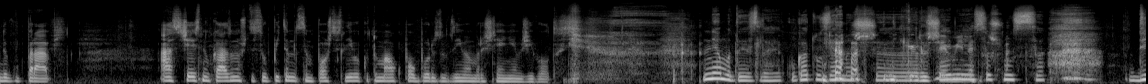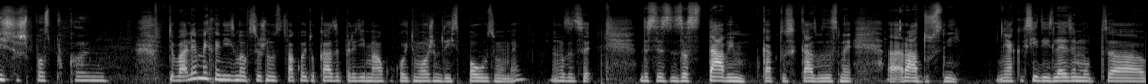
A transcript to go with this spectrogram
да го прави. Аз честно казвам, ще се опитам да съм по-щастлива, като малко по-бързо взимам решения в живота си. Няма да е зле. Когато вземеш решение, всъщност дишаш по-спокойно. Това ли е механизма, всъщност, това, което каза преди малко, който можем да използваме, за да се, да се заставим, както се казва, да сме а, радостни? Някак си да излезем от а,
